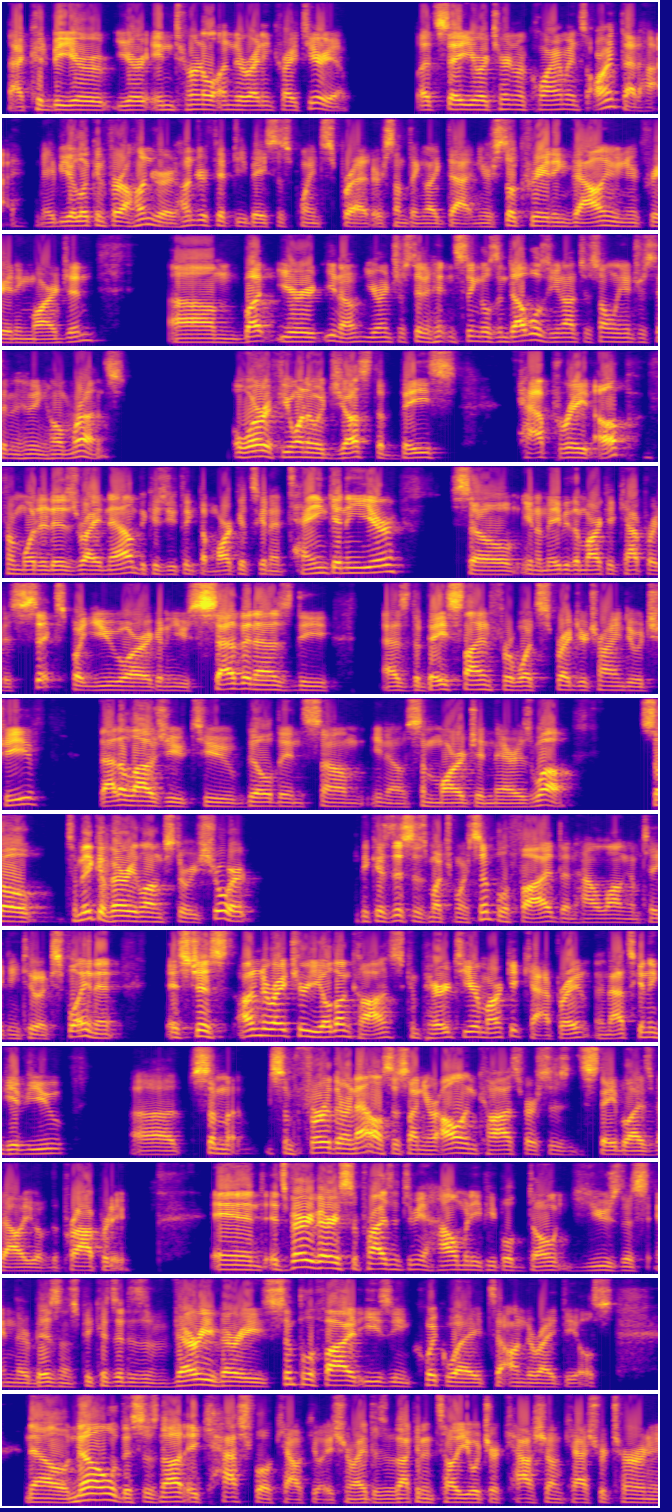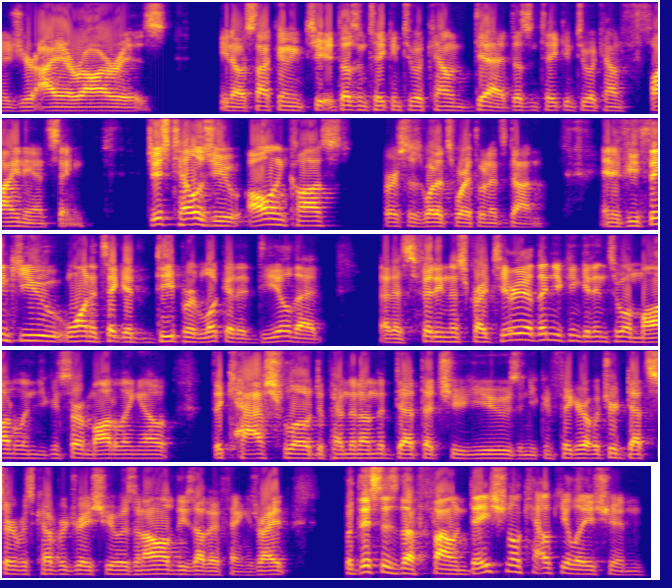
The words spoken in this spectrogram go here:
That could be your your internal underwriting criteria. Let's say your return requirements aren't that high. Maybe you're looking for 100, 150 basis point spread or something like that and you're still creating value and you're creating margin. Um, but you're, you know, you're interested in hitting singles and doubles. You're not just only interested in hitting home runs. Or if you want to adjust the base cap rate up from what it is right now because you think the market's going to tank in a year. So, you know, maybe the market cap rate is six, but you are going to use seven as the as the baseline for what spread you're trying to achieve. That allows you to build in some, you know, some margin there as well. So to make a very long story short, because this is much more simplified than how long I'm taking to explain it, it's just underwrite your yield on cost compared to your market cap rate, and that's going to give you uh, some some further analysis on your all-in cost versus the stabilized value of the property. And it's very, very surprising to me how many people don't use this in their business because it is a very, very simplified, easy, and quick way to underwrite deals. Now, no, this is not a cash flow calculation, right? This is not going to tell you what your cash on cash return is, your IRR is. You know, it's not going to, it doesn't take into account debt, doesn't take into account financing just tells you all in cost versus what it's worth when it's done. And if you think you want to take a deeper look at a deal that that is fitting this criteria, then you can get into a model and you can start modeling out the cash flow dependent on the debt that you use, and you can figure out what your debt service coverage ratio is and all of these other things, right? But this is the foundational calculation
